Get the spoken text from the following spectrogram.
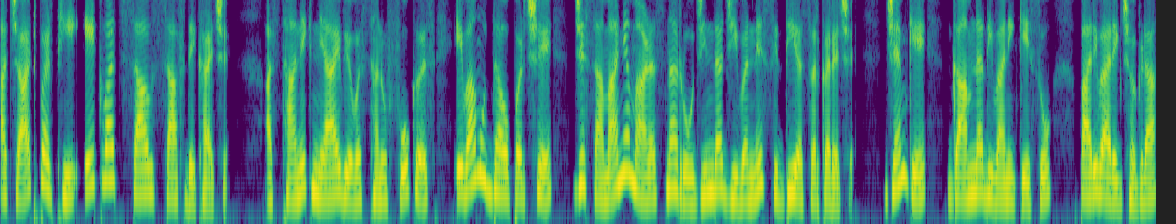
આ ચાર્ટ પરથી એક વાત સાવ સાફ દેખાય છે. આ સ્થાનિક ન્યાય વ્યવસ્થાનું ફોકસ એવા મુદ્દાઓ પર છે જે સામાન્ય માણસના રોજિંદા જીવનને સીધી અસર કરે છે. જેમ કે ગામના દીવાની કેસો પારિવારિક ઝઘડા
